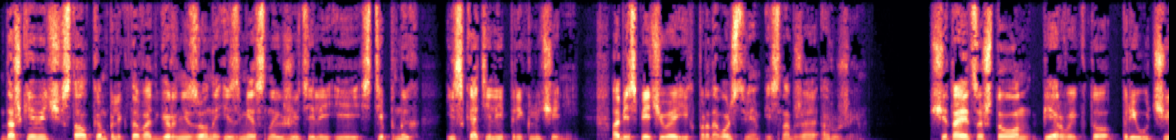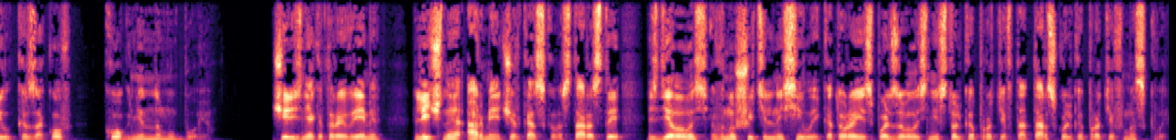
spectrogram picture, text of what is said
Дашкевич стал комплектовать гарнизоны из местных жителей и степных искателей приключений, обеспечивая их продовольствием и снабжая оружием. Считается, что он первый, кто приучил казаков к огненному бою. Через некоторое время личная армия черкасского старосты сделалась внушительной силой, которая использовалась не столько против татар, сколько против Москвы.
